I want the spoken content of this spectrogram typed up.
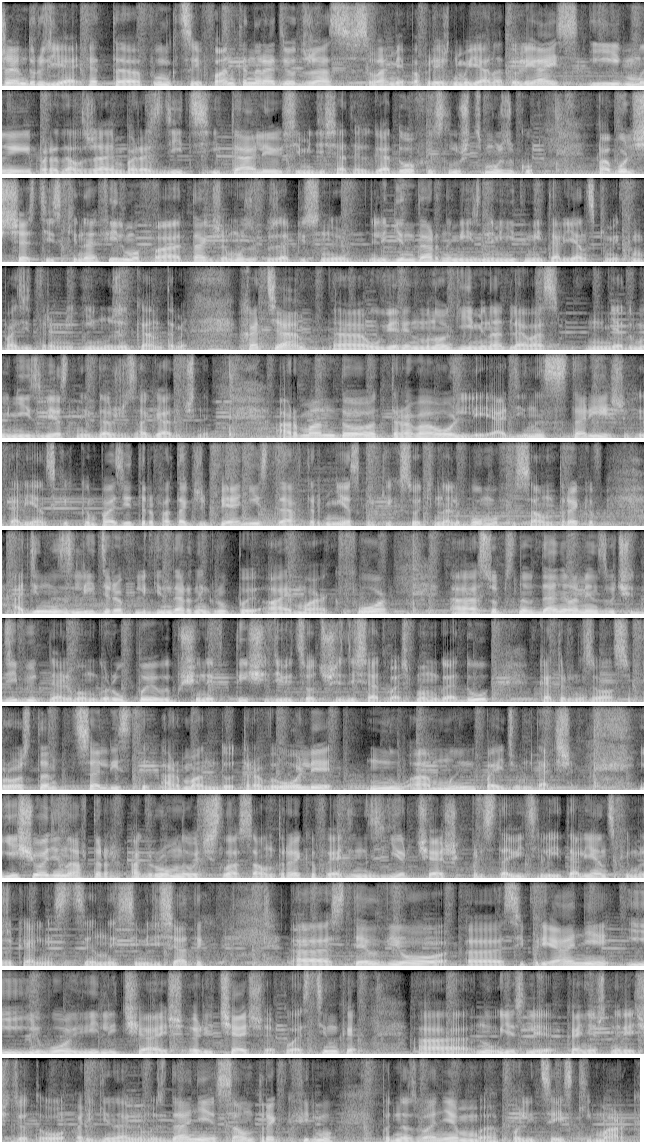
Продолжаем, друзья. Это функции фанка на радио джаз. С вами по-прежнему я, Анатолий Айс, и мы продолжаем бороздить Италию 70-х годов и слушать музыку по большей части из кинофильмов, а также музыку, записанную легендарными и знаменитыми итальянскими композиторами и музыкантами. Хотя, э, уверен, многие имена для вас, я думаю, неизвестны и даже загадочны. Армандо Траваолли, один из старейших итальянских композиторов, а также пианист и автор нескольких сотен альбомов и саундтреков, один из лидеров легендарной группы I Mark IV. А, собственно, в данный момент звучит дебютный альбом группы, выпущенный в 1968 году, который назывался просто «Солисты Армандо Травеоли». Ну а мы пойдем дальше. Еще один автор огромного числа саундтреков и один из ярчайших представителей итальянской музыкальной сцены 70-х а, Стелвио а, Сиприани и его величайшая, редчайшая пластинка а, ну, если, конечно, речь идет о оригинальном издании, саундтрек к фильму под названием «Полицейский Марк».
